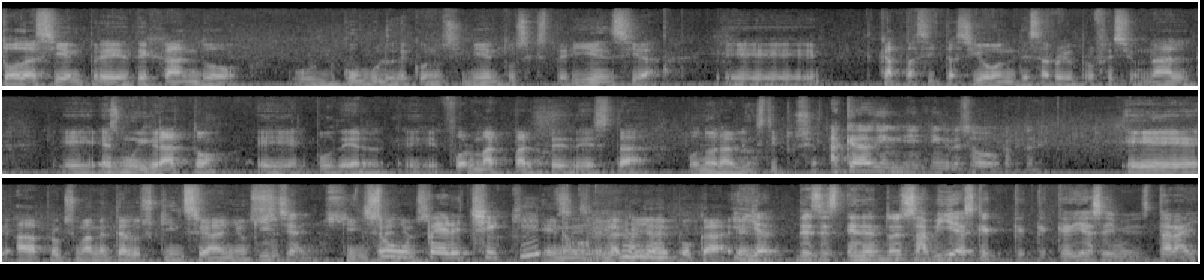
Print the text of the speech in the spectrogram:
todas siempre dejando un cúmulo de conocimientos, experiencia, eh, capacitación, desarrollo profesional. Eh, es muy grato eh, el poder formar parte de esta honorable institución. ¿A qué edad in- in- ingresó, capitán? Eh, aproximadamente a los 15 años. 15 años. 15 años. Súper chiquito. En, en aquella época. Y ya desde entonces sabías que, que- que querías estar ahí.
